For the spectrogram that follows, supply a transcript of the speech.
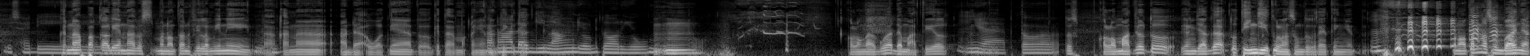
Bisa di kenapa kalian harus menonton film ini? Nah, karena ada awardnya tuh kita makanya karena nanti ada kita. Gilang di auditorium Mm-mm. gitu. Kalau nggak gua ada Matil. Iya, betul. Terus kalau Matil tuh yang jaga tuh tinggi tuh langsung tuh ratingnya. Penonton langsung banyak.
